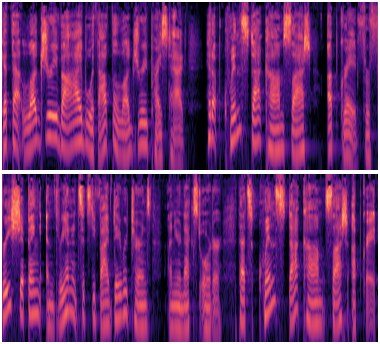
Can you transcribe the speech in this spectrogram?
Get that luxury vibe without the luxury price tag. Hit up quince.com slash upgrade for free shipping and 365 day returns on your next order. That's quince.com slash upgrade.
